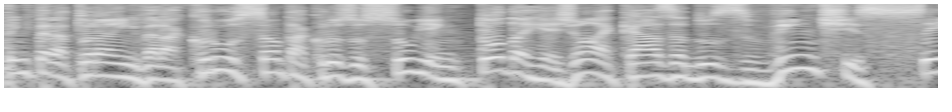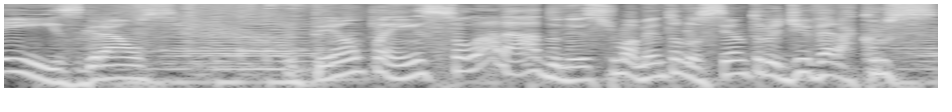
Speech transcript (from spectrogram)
Temperatura em Veracruz, Santa Cruz do Sul e em toda a região na casa dos 26 graus. O tempo é ensolarado neste momento no centro de Veracruz.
